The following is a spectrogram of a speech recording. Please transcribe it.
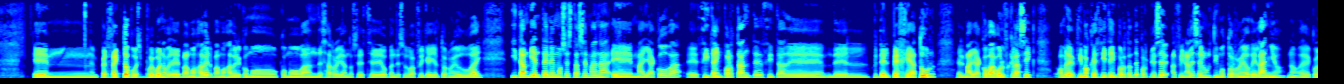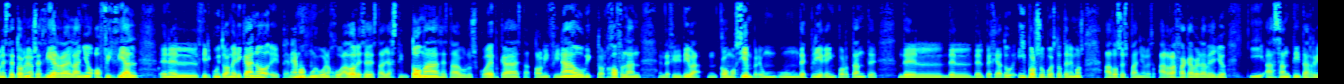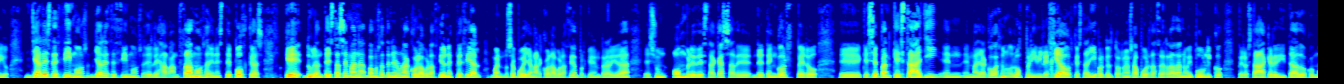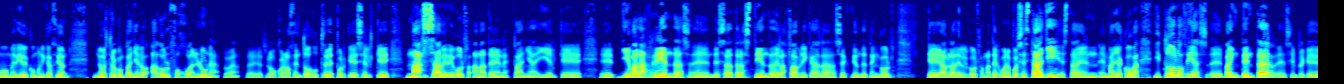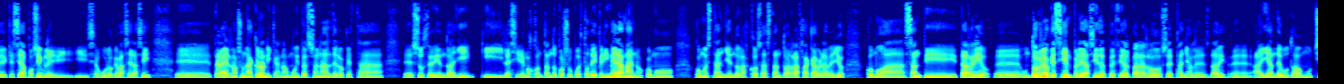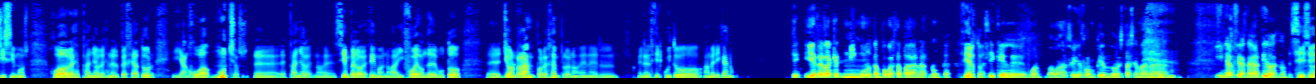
Em, perfecto, pues, pues bueno, eh, vamos a ver, vamos a ver cómo, cómo van desarrollándose este Open de Sudáfrica y el torneo de Dubai. Y también tenemos esta semana eh, Mayakoba, eh, cita importante, cita de, del, del, PGA Tour, el Mayakoba Golf Classic. Hombre, decimos que es cita importante porque ese, al final es el último torneo del año, ¿no? con este torneo se cierra el año oficial en el circuito americano. tenemos muy buenos jugadores, está Justin Thomas, está Bruce Koepka, está Tony Finau, Víctor Hoffland, en definitiva, como siempre, un, despliegue importante del, del, PGA Tour. Y por supuesto, tenemos a dos españoles, a Rafa Caberabello y a Santi Tarrío. Ya les decimos, ya les decimos, eh, les avanzamos en este podcast que durante esta semana vamos a tener una colaboración especial. Bueno, no se puede llamar colaboración porque en realidad es un hombre de esta casa, de, de Tengolf, pero eh, que sepan que está allí en, en Mayacoba, es uno de los privilegiados que está allí porque el torneo es a puerta cerrada, no hay público, pero está acreditado como medio de comunicación nuestro compañero Adolfo Juan Luna. Bueno, eh, lo conocen todos ustedes porque es el que más sabe de golf amateur en España y el que eh, lleva las riendas eh, de esa trastienda de la fábrica, la sección de Ten Golf, que habla del golf amateur. Bueno, pues está allí, está en, en Mayacoba y todos los días eh, va a intentar, eh, siempre que, sea posible, y, seguro que va a ser así, eh, traernos una crónica ¿no? muy personal de lo que está sucediendo allí y les iremos contando, por supuesto, de primera mano cómo, cómo están yendo las cosas tanto a Rafa Cabrabello como a Santi Tarrío. un torneo que siempre ha sido especial para los españoles, David. ahí han debutado muchísimos jugadores españoles en el PGA Tour y han jugado muchos españoles, ¿no? Eh, siempre lo decimos, ¿no? Ahí fue donde debutó eh, John Ram, por ejemplo, ¿no? En el, en el circuito americano. Sí, y es verdad que ninguno tampoco está para ganar nunca. Cierto. Así que, bueno, vamos a seguir rompiendo esta semana inercias negativas, ¿no? Sí, sí,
